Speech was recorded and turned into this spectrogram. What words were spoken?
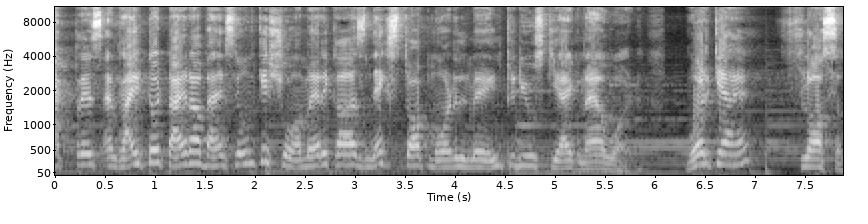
actress and writer Tyra Banks ने उनके show America next top model में इंट्रोड्यूस किया एक नया वर्ड वर्ड क्या है? Flawsome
